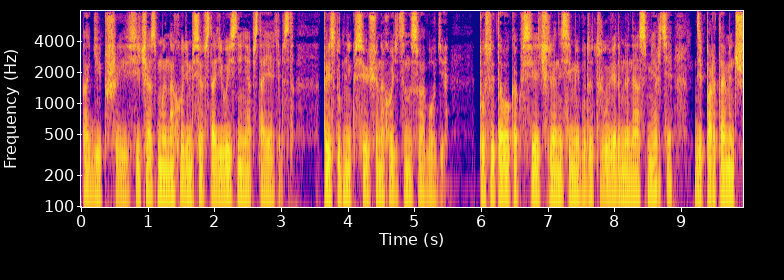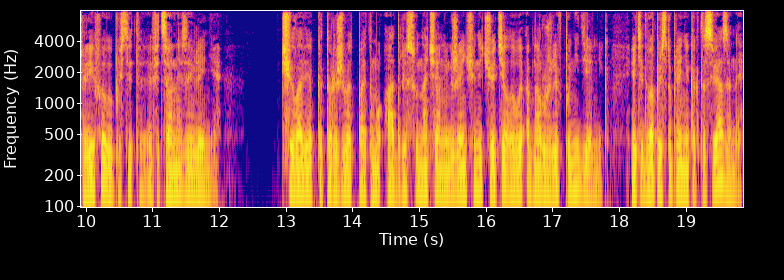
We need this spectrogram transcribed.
погибший. Сейчас мы находимся в стадии выяснения обстоятельств. Преступник все еще находится на свободе». После того, как все члены семьи будут уведомлены о смерти, департамент шерифа выпустит официальное заявление. Человек, который живет по этому адресу, начальник женщины, чье тело вы обнаружили в понедельник. Эти два преступления как-то связаны?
